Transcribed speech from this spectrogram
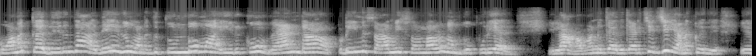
உனக்கு அது இருந்தா அதே இது உனக்கு துன்பமா இருக்கும் வேண்டாம் அப்படின்னு சாமி சொன்னாலும் நமக்கு புரியாது. இல்ல அவனுக்கு அது கிடைச்சிருச்சு எனக்கு இது இது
